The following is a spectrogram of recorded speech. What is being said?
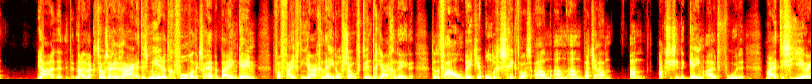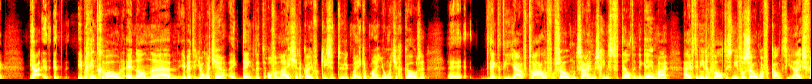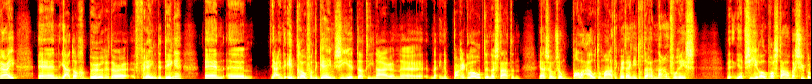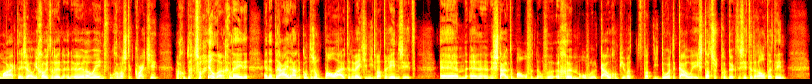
ja, eh, nou, laat ik het zo zeggen, raar. Het is meer het gevoel wat ik zou hebben bij een game van 15 jaar geleden of zo, of 20 jaar geleden. Dat het verhaal een beetje ondergeschikt was aan, aan, aan wat je aan, aan acties in de game uitvoerde. Maar het is hier. Ja, het, het, je begint gewoon en dan. ehm, je bent een jongetje. Ik denk dat je. Of een meisje, daar kan je voor kiezen natuurlijk. Maar ik heb maar een jongetje gekozen. Eh, ik denk dat hij een jaar of twaalf of zo moet zijn. Misschien is het verteld in de game. Maar hij heeft in ieder geval. Het is in ieder geval zomervakantie. En hij is vrij. En ja, dan gebeuren er vreemde dingen. En ehm, ja, in de intro van de game zie je dat hij naar een, eh, in een park loopt. En daar staat een, ja, zo'n zo'n ballenautomaat. Ik weet eigenlijk niet of daar een naam voor is. Je hebt ze hier ook wel staan bij supermarkten en zo. Je gooit er een, een euro in. Vroeger was het een kwartje. Maar goed, dat is wel heel lang geleden. En dan draai je eraan, dan komt er zo'n bal uit en dan weet je niet wat erin zit. Ehm, eh, een stuiterbal of een, of een gum of een kauwgompje wat, wat niet door te kauwen is. Dat soort producten zitten er altijd in.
